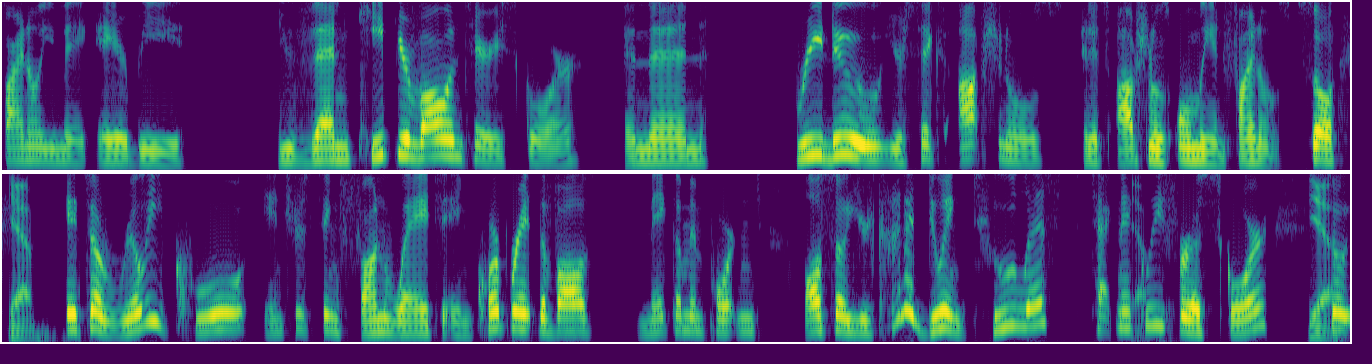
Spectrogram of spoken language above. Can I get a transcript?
final you make, A or B, you then keep your voluntary score and then redo your six optionals, and it's optionals only in finals. So Yeah. it's a really cool, interesting, fun way to incorporate the vols, make them important. Also, you're kind of doing two lists technically for a score. Yeah. So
